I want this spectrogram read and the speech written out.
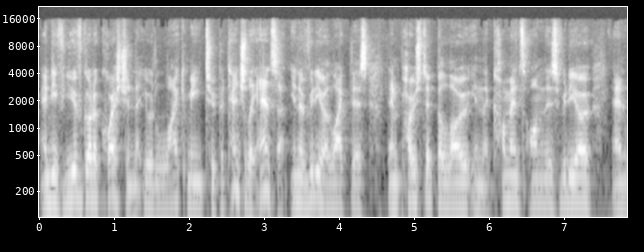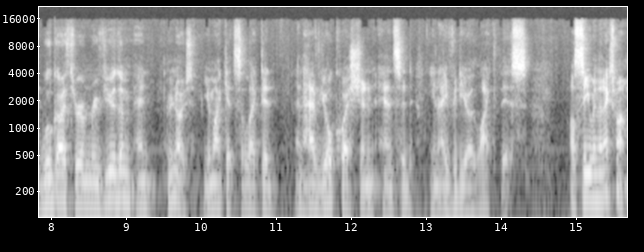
And if you've got a question that you would like me to potentially answer in a video like this, then post it below in the comments on this video and we'll go through and review them. And who knows, you might get selected and have your question answered in a video like this. I'll see you in the next one.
